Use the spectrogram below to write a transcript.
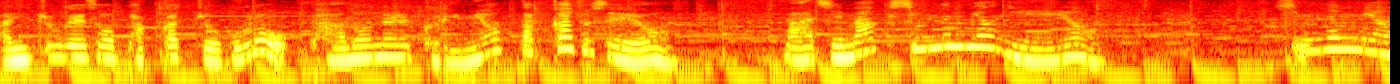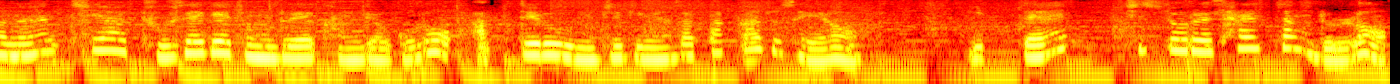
안쪽에서 바깥쪽으로 반원을 그리며 닦아주세요. 마지막 씹는 면이에요. 씹는 면은 치아 두세 개 정도의 간격으로 앞뒤로 움직이면서 닦아주세요. 이때 칫솔을 살짝 눌러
